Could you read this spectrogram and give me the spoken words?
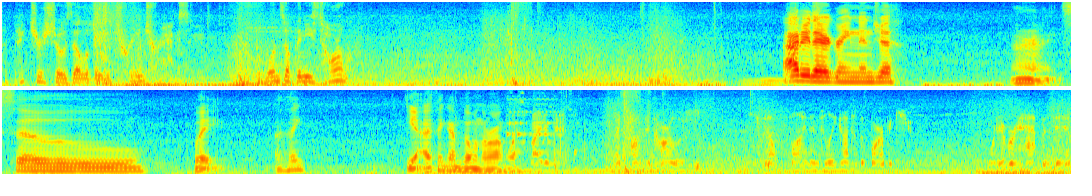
The picture shows elevated train tracks. The ones up in East Harlem. Howdy there, Green Ninja. Alright, so... Wait. I think... Yeah, I think I'm going the wrong way. Spider-Man. I talked to Carlos. He felt fine until he got to the barbecue. Whatever happened to him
